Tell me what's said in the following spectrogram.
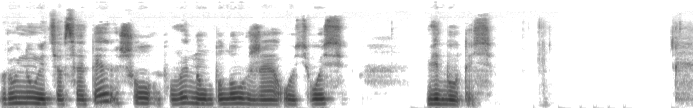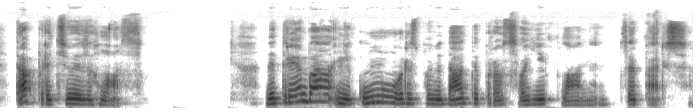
руйнується все те, що повинно було вже ось-ось відбутись. Так працює зглаз. Не треба нікому розповідати про свої плани. Це перше.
